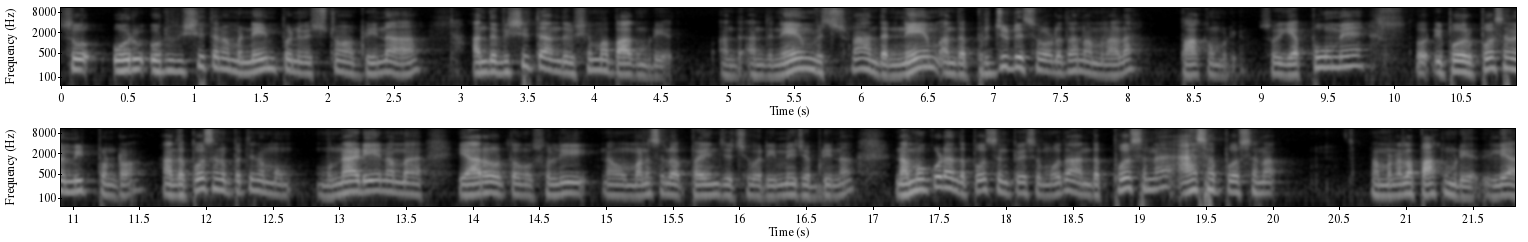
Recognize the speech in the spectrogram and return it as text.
ஸோ ஒரு ஒரு விஷயத்தை நம்ம நேம் பண்ணி வச்சிட்டோம் அப்படின்னா அந்த விஷயத்தை அந்த விஷயமா பார்க்க முடியாது. அந்த அந்த நேம் வச்சிட்டோம்னா அந்த நேம் அந்த ப்ரிஜுடிஸோடு தான் நம்மளால் பார்க்க முடியும். ஸோ எப்போவுமே ஒரு- இப்போ ஒரு பர்சனை மீட் பண்ணுறோம் அந்த பர்சனை பற்றி நம்ம முன்னாடியே நம்ம யாரோ ஒருத்தவங்க சொல்லி நம்ம மனசில் பயஞ்சிச்சு ஒரு இமேஜ் அப்படின்னா நம்ம கூட அந்த பர்சன் பேசும்போது அந்த பர்சனை ஆஸ் அ பர்சனாக நம்மளால் பார்க்க முடியாது இல்லையா?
